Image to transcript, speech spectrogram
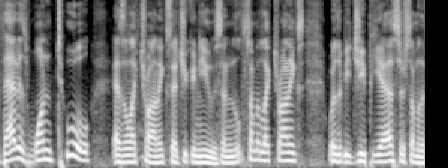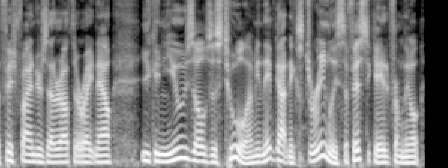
that is one tool as electronics that you can use. And some electronics, whether it be GPS or some of the fish finders that are out there right now, you can use those as tool. I mean, they've gotten extremely sophisticated from the old,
